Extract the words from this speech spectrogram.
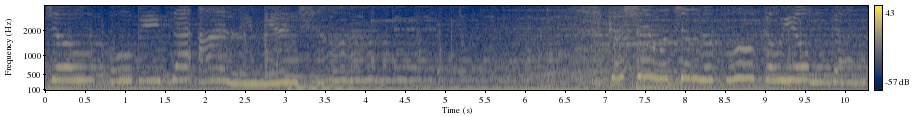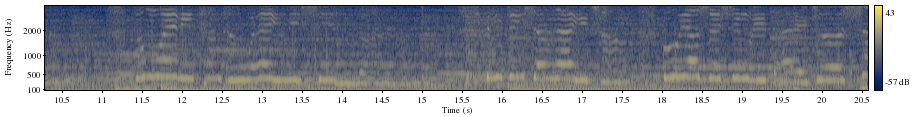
就不必在爱里勉强。可是我真的不够勇敢，总为你忐忑，为你心软。毕竟相爱一场。不要谁心里带着伤，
